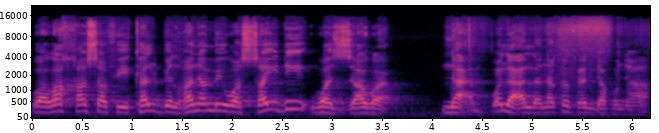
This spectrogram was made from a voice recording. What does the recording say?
ورخص في كلب الغنم والصيد والزرع. نعم. ولعل نقف عند هنا.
